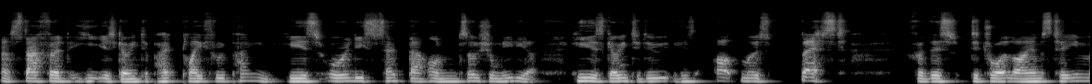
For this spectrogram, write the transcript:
And Stafford, he is going to pay, play through pain. He has already said that on social media. He is going to do his utmost best for this Detroit Lions team,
